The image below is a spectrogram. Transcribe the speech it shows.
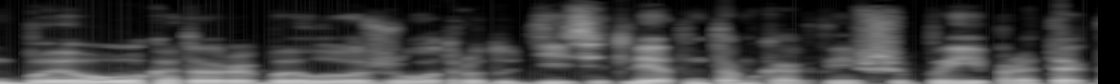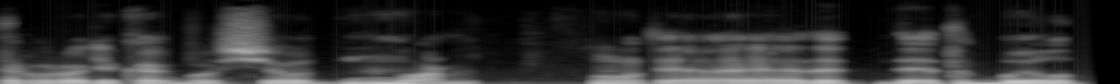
БУ, который был уже от роду 10 лет, ну там как-то и шипы, и протектор вроде как бы все норм. Вот, это, это был,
